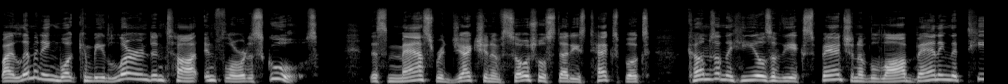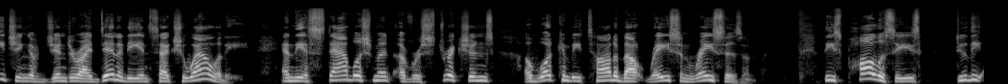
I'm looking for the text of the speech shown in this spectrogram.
by limiting what can be learned and taught in Florida schools. This mass rejection of social studies textbooks comes on the heels of the expansion of the law banning the teaching of gender identity and sexuality, and the establishment of restrictions of what can be taught about race and racism. These policies do the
